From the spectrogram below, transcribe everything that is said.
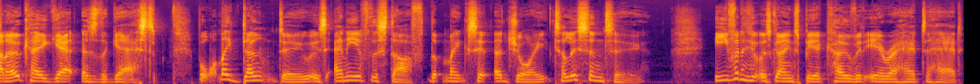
an OK get as the guest. But what they don't do is any of the stuff that makes it a joy to listen to. Even if it was going to be a COVID era head to head,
